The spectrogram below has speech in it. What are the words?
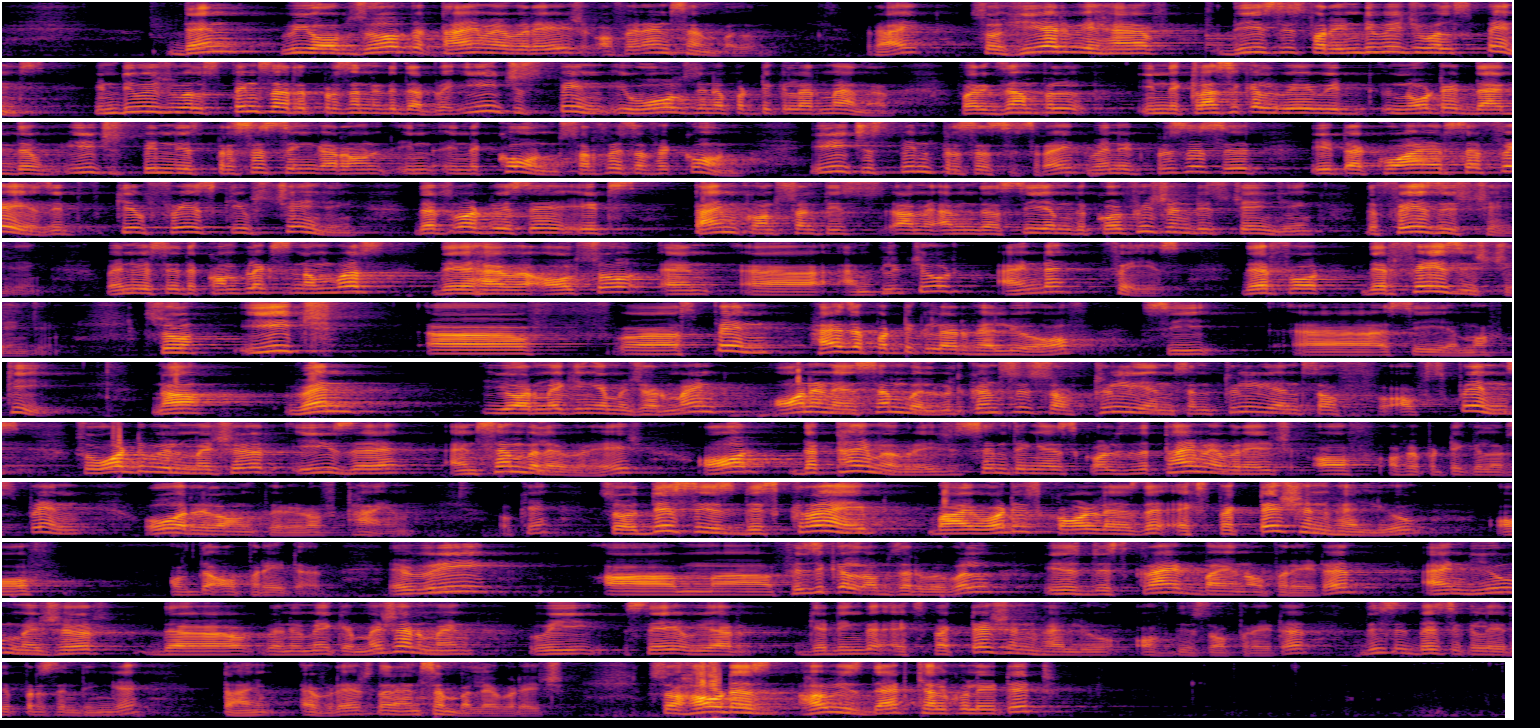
Then we observe the time average of an ensemble right. So, here we have this is for individual spins individual spins are represented that way. Each spin evolves in a particular manner. For example, in the classical way we noted that the each spin is precessing around in, in the cone surface of a cone. Each spin precesses right? When it precesses it acquires a phase. It keep, phase keeps changing. That is what we say its time constant is I mean, I mean the CM the coefficient is changing the phase is changing. When we say the complex numbers they have also an uh, amplitude and a phase therefore their phase is changing. So each uh, uh, spin has a particular value of C, uh, Cm of t. Now when you are making a measurement on an ensemble which consists of trillions and trillions of, of spins. So what you will measure is a ensemble average or the time average same thing as called the time average of, of a particular spin over a long period of time. Okay. So, this is described by what is called as the expectation value of, of the operator. Every um, uh, physical observable is described by an operator and you measure the when you make a measurement we say we are getting the expectation value of this operator. This is basically representing a time average the ensemble average. So, how does how is that calculated?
